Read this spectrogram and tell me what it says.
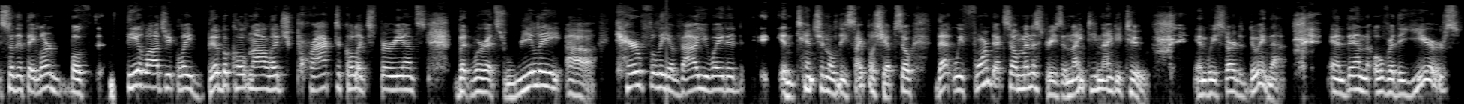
so that they learn both theologically, biblical knowledge, practical experience, but where it's really uh, carefully evaluated intentional discipleship. So that we formed XL Ministries in 1992 and we started doing that. And then over the years,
